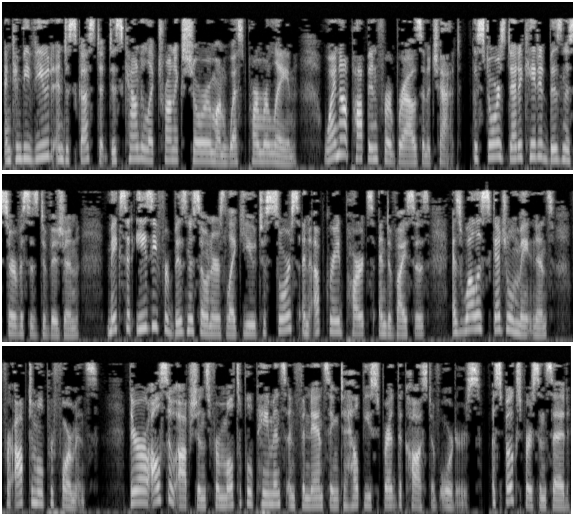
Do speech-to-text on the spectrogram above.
and can be viewed and discussed at Discount Electronics showroom on West Parmer Lane. Why not pop in for a browse and a chat? The store's dedicated business services division makes it easy for business owners like you to source and upgrade parts and devices as well as schedule maintenance for optimal performance. There are also options for multiple payments and financing to help you spread the cost of orders. A spokesperson said,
